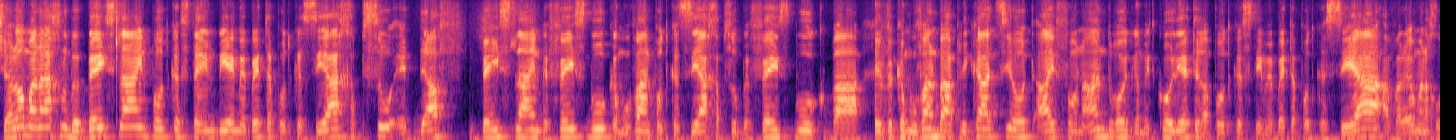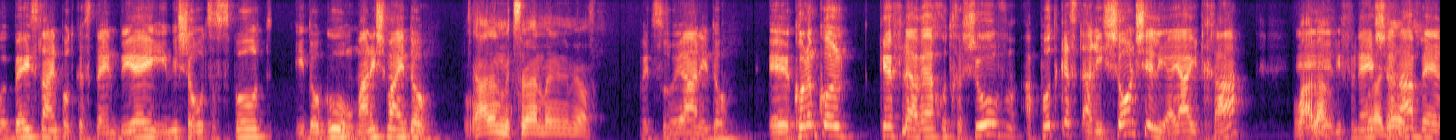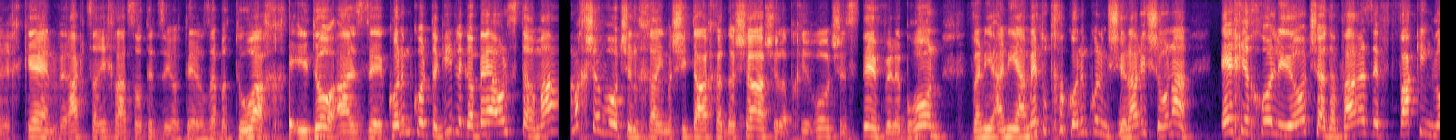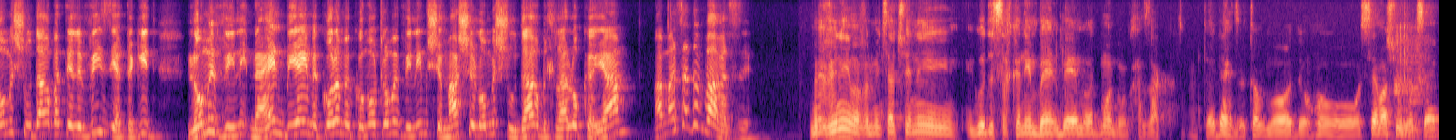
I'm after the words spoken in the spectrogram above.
שלום, אנחנו בבייסליין, פודקאסט ה-NBA מבית הפודקסייה, חפשו את דף בייסליין בפייסבוק, כמובן פודקסייה חפשו בפייסבוק, ב... וכמובן באפליקציות, אייפון, אנדרואיד, גם את כל יתר הפודקאסטים מבית הפודקסייה, אבל היום אנחנו בבייסליין, פודקאסט ה-NBA, עם איש ערוץ הספורט, עידו גור, מה נשמע עידו? אהלן, מצוין, מה העניינים יואב? מצוין, עידו. אה, קודם כל, כיף לארח אותך שוב, הפודקאסט הראשון שלי היה איתך, וואלה, אה, לפני שנה בערך, כן, ורק צריך לעשות את זה יותר, זה בטוח. עידו, אז אה, קודם כל תגיד לגבי האולסטאר, מה המחשבות שלך עם השיטה החדשה של הבחירות של סטף ולברון, ואני אעמת אותך קודם כל עם שאלה ראשונה, איך יכול להיות שהדבר הזה fucking לא משודר בטלוויזיה? תגיד, לא מבינים, מה-NBA, מכל המקומות, לא מבינים שמה שלא משודר בכלל לא קיים? מה, מה זה הדבר הזה? מבינים, אבל מצד שני, איגוד השחקנים ב-NBA מאוד מאוד מאוד חזק. אתה יודע זה טוב מאוד, הוא עושה מה שהוא רוצה.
